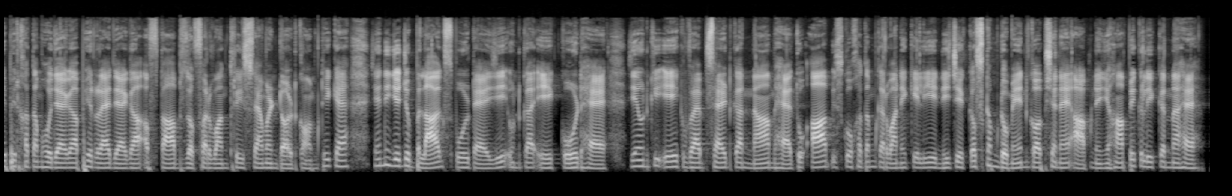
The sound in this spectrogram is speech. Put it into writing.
ये फिर ख़त्म हो जाएगा। फिर रह जाएगा Aftab Zafar one three seven dot com ठीक है? यानी ये जो ब्लाग स्पोर्ट है, ये उनका एक कोड है। ये उनकी एक वेबसाइट का नाम है। तो आप इसको ख़त्म करवाने के लिए नीचे कस्टम डोमेन का ऑप्शन है। आपने यहाँ पे क्लिक करना है।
